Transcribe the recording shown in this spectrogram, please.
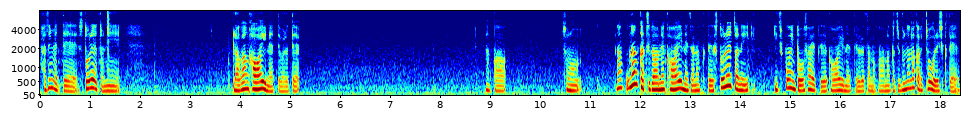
初めてストレートに裸眼かわいいねって言われて。なんかそのななんか違うね可愛いねじゃなくてストレートに1ポイント押さえて可愛いねって言われたのがなんか自分の中で超嬉しくて。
